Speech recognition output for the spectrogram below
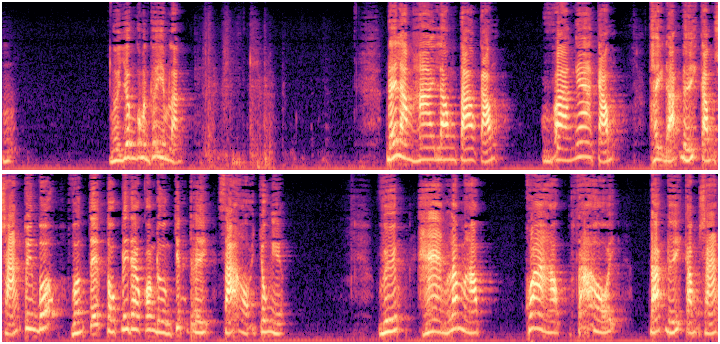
Ừ. Người dân của mình cứ im lặng để làm hài lòng Tàu Cộng và Nga Cộng thì đảng đỉ Cộng sản tuyên bố vẫn tiếp tục đi theo con đường chính trị xã hội chủ nghĩa. Viện Hàn Lâm học, khoa học xã hội, đảng đỉ Cộng sản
